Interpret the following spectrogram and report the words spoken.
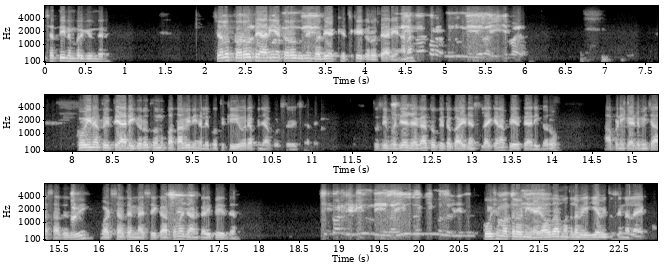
36 ਨੰਬਰ ਕੀ ਹੁੰਦੇ ਨੇ? ਚਲੋ ਕਰੋ ਤਿਆਰੀਆਂ ਕਰੋ ਤੁਸੀਂ ਵਧੀਆ ਖਿੱਚ ਕੇ ਕਰੋ ਤਿਆਰੀਆਂ ਹਨਾ? ਪਰ ਮੈਨੂੰ ਮੇਲ ਆਈ ਜੀ ਭਾਈ ਕੋਈ ਨਾ ਤੁਸੀਂ ਤਿਆਰੀ ਕਰੋ ਤੁਹਾਨੂੰ ਪਤਾ ਵੀ ਨਹੀਂ ਹਲੇ ਪੁੱਤ ਕੀ ਹੋ ਰਿਹਾ ਪੰਜਾਬ ਪੁਲਿਸ ਦੇ ਵਿੱਚ ਹਲੇ। ਤੁਸੀਂ ਵਧੀਆ ਜਗ੍ਹਾ ਤੋਂ ਕਿਤੋਂ ਗਾਈਡੈਂਸ ਲੈ ਕੇ ਨਾ ਫੇਰ ਤਿਆਰੀ ਕਰੋ। ਆਪਣੀ ਅਕੈਡਮੀ ਚ ਆ ਸਕਦੇ ਤੁਸੀਂ। WhatsApp ਤੇ ਮੈਸੇਜ ਕਰ ਦਿਓ ਮੈਂ ਜਾਣਕਾਰੀ ਭੇਜ ਦਾਂ ਜੀ, ਪਰ ਜਿਹੜੀ ਉਹ ਮੇਲ ਆਈ, ਉਹਦਾ ਕੀ ਮਤਲਬ ਜੀ ਕੁਝ ਮਤਲਬ ਨਹੀਂ ਹੈਗਾ, ਉਹਦਾ ਮਤਲਬ ਇਹੀ ਆ ਵੀ ਤੁਸੀਂ ਨਲਾਇਕ ਹੋ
